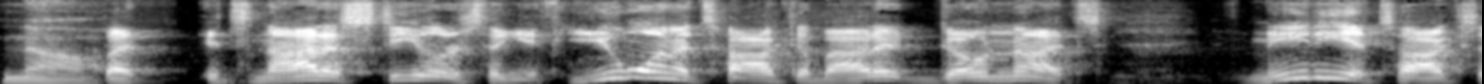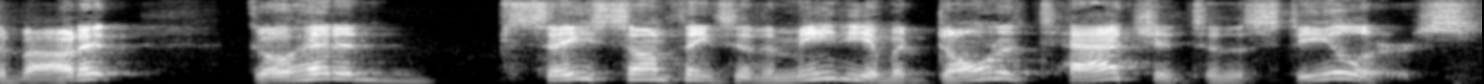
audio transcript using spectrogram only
no. but it's not a Steelers thing. If you want to talk about it, go nuts. Media talks about it, go ahead and say something to the media, but don't attach it to the Steelers.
